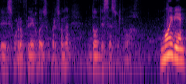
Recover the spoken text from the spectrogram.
Es un reflejo de su persona, dónde está su trabajo. Muy bien.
